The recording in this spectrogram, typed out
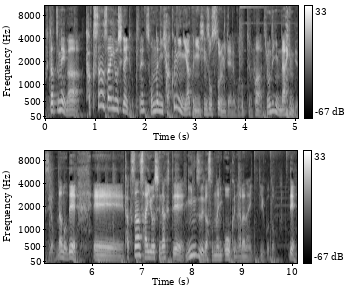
二つ目が、たくさん採用しないってことですね。そんなに100人、200人新卒取るみたいなことっていうのは基本的にないんですよ。なので、えー、たくさん採用しなくて、人数がそんなに多くならないっていうこと。で、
